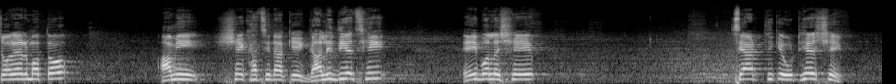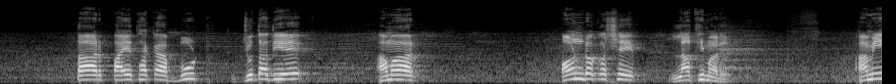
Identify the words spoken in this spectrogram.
চোরের মতো, আমি শেখ হাসিনাকে গালি দিয়েছি। এই বলে সে চেয়ার থেকে উঠে এসে তার পায়ে থাকা বুট, জুতা দিয়ে আমার অন্ডকোষে লাথি মারে। আমি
